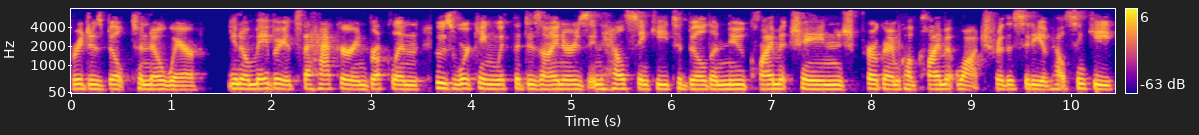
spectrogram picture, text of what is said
bridges built to nowhere you know, maybe it's the hacker in Brooklyn who's working with the designers in Helsinki to build a new climate change program called Climate Watch for the city of Helsinki,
